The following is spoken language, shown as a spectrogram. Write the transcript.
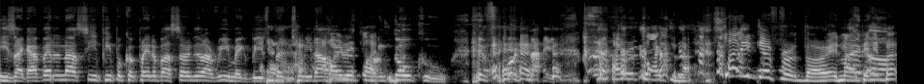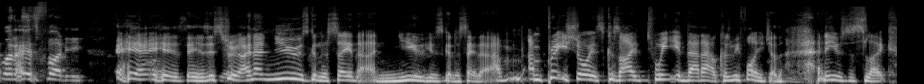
He's like, I better not see people complain about seventy dollar remake, but you spent twenty dollars on Goku in Fortnite. I replied to that. Slightly different though, in my I opinion, know, but, but it's funny. Yeah, it is. It is. It's true. And I knew he was going to say that. I knew he was going to say that. I'm, I'm pretty sure it's because I tweeted that out because we follow each other. And he was just like,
